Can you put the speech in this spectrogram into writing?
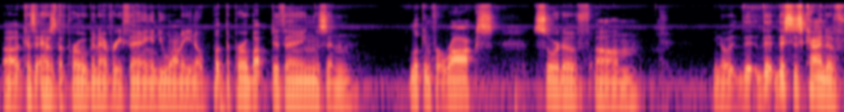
because uh, it has the probe and everything, and you want to, you know, put the probe up to things and looking for rocks, sort of. Um, you know, th th this is kind of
